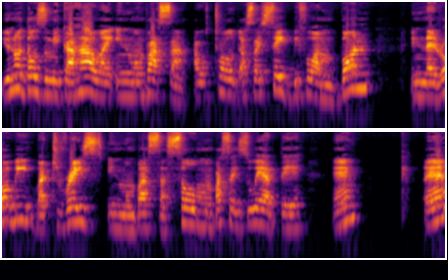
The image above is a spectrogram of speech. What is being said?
you know those mikahawa in mombasa. I was told as i said before i'm born in nairobi but raised in mombasa so mombasa is where the eh eh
